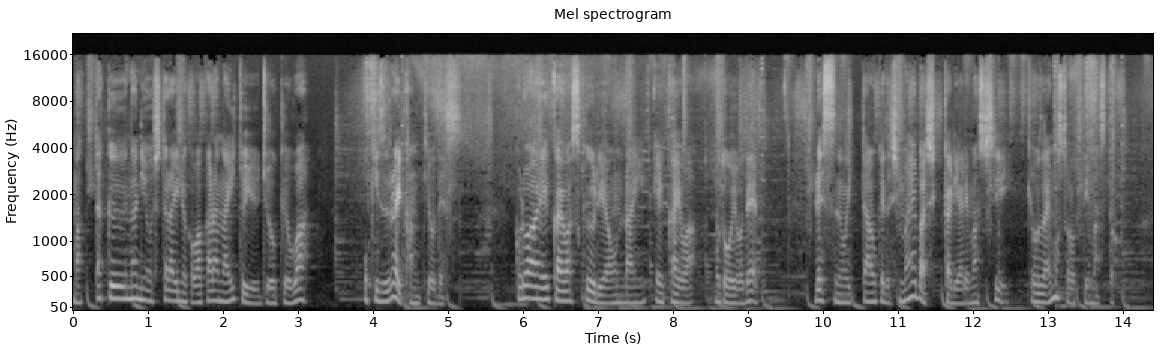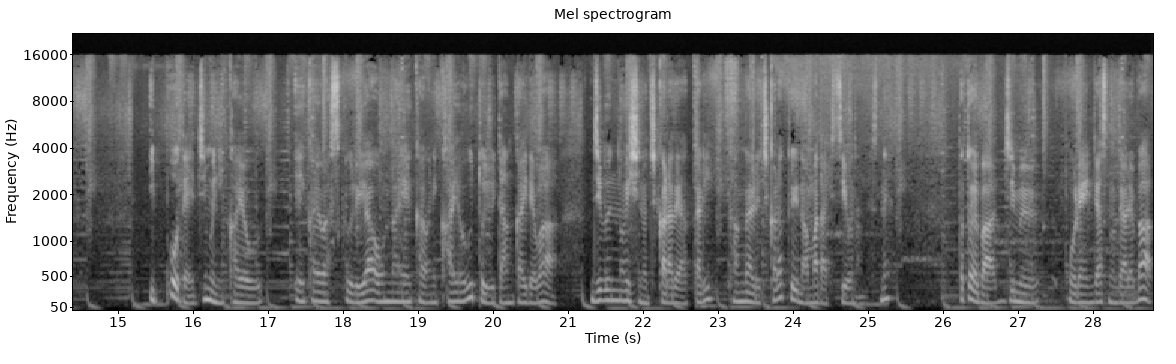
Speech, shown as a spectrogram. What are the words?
全く何をしたらいいのかわからないという状況は起きづらい環境です。これは英会話スクールやオンライン英会話も同様で、レッスンを一旦受けてしまえばしっかりやれますし、教材も揃っていますと。一方でジムに通う英会話スクールやオンライン英会話に通うという段階では自分の意思の力であったり考える力というのはまだ必要なんですね例えばジムを例に出すのであれば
